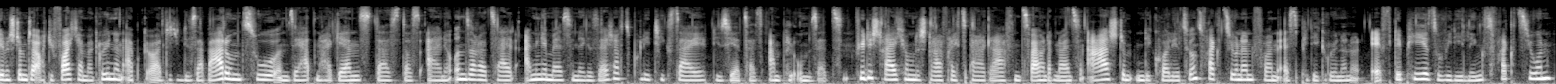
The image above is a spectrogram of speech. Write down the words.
Dem stimmte auch die Forchheimer Grünen-Abgeordnete Lisa Badum zu und sie hatten ergänzt, dass das eine unserer Zeit angemessene Gesellschaftspolitik sei, die sie jetzt als Ampel umsetzen. Für die Streichung des Strafrechtsparagraphen 219a stimmten die Koalitionsfraktionen von SPD, Grünen und FDP sowie die Linksfraktion.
